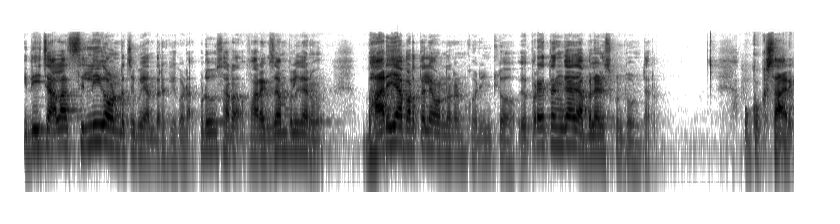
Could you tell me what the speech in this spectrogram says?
ఇది చాలా సిల్లీగా ఉండొచ్చు మీ అందరికీ కూడా. ఇప్పుడు సర ఫర్ ఎగ్జాంపుల్గాను భార్యాభర్తలే ఉన్నారనుకోండి ఇంట్లో విపరీతంగా దెబ్బలాడేసుకుంటూ ఉంటారు. ఒక్కొక్కసారి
